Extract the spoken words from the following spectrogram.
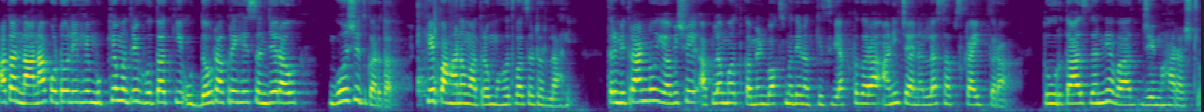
आता नाना पटोले हे मुख्यमंत्री होतात की उद्धव ठाकरे हे संजय राऊत घोषित करतात? हे पाहणं मात्र महत्त्वाचं ठरलं आहे. तर मित्रांनो याविषयी आपलं मत कमेंट बॉक्समध्ये नक्कीच व्यक्त करा आणि चॅनलला सबस्क्राईब करा. तूर्तास धन्यवाद. जय महाराष्ट्र.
